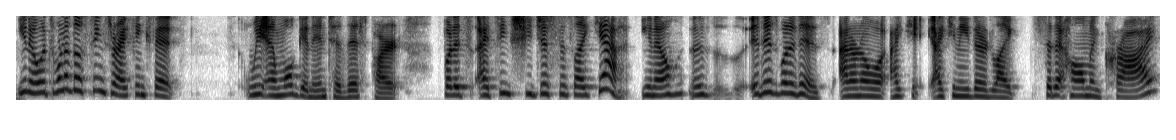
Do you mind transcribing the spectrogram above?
you know it's one of those things where i think that we and we'll get into this part but it's i think she just is like yeah you know it's- what it is i don't know i can i can either like sit at home and cry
